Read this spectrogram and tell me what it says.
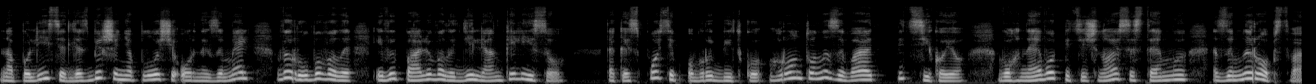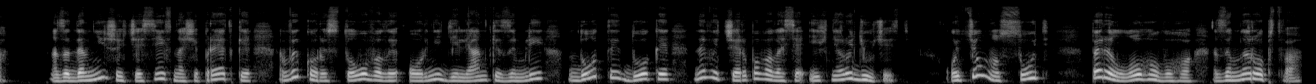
На полісі для збільшення площі орних земель вирубували і випалювали ділянки лісу. Такий спосіб обробітку ґрунту називають підсікою, вогнево-підсічною системою землеробства. За давніших часів наші предки використовували орні ділянки землі доти, доки не вичерпувалася їхня родючість. У цьому суть перелогового землеробства.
